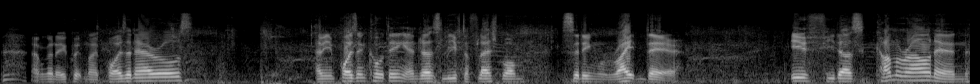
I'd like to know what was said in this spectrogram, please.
I'm gonna equip my poison arrows. I mean poison coating and just leave the flash bomb sitting right there. If he does come around and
